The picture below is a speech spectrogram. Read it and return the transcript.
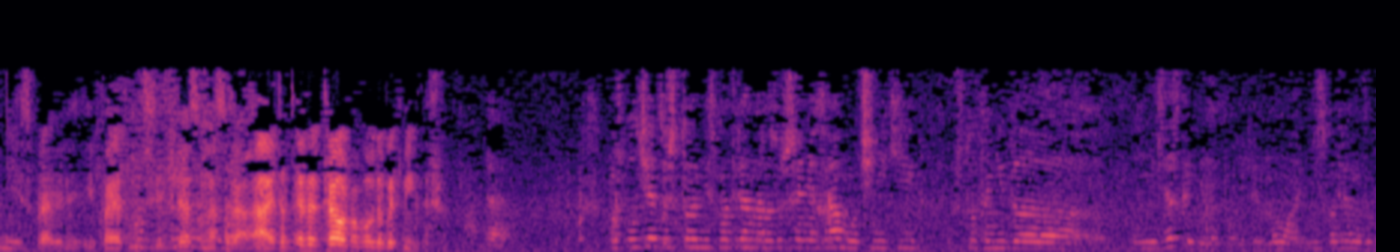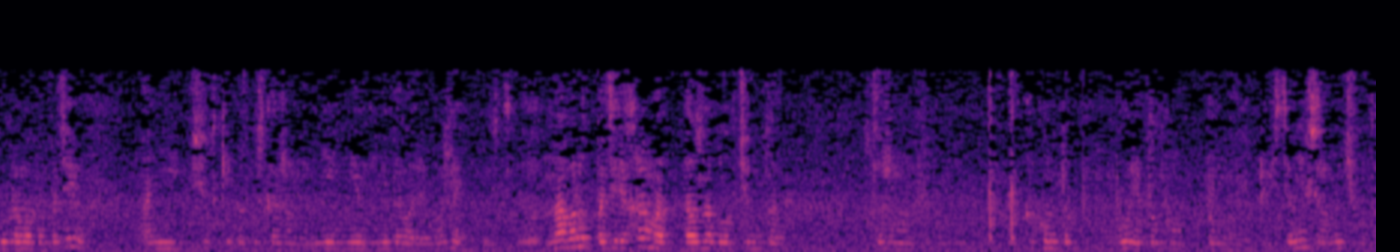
не исправили, и поэтому сейчас у нас траур. А, это, это траур по поводу Бетмигдаша. Да. Может, получается, что несмотря на разрушение храма, ученики что-то не до... нельзя сказать, не поняли, но несмотря на такую громадную потерю, они все-таки, как бы скажем, не, не, не давали уважения. То есть, э, наоборот, потеря храма должна была к чему-то, скажем, к какому-то более тонкому пониманию привести. А у них все равно чего-то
